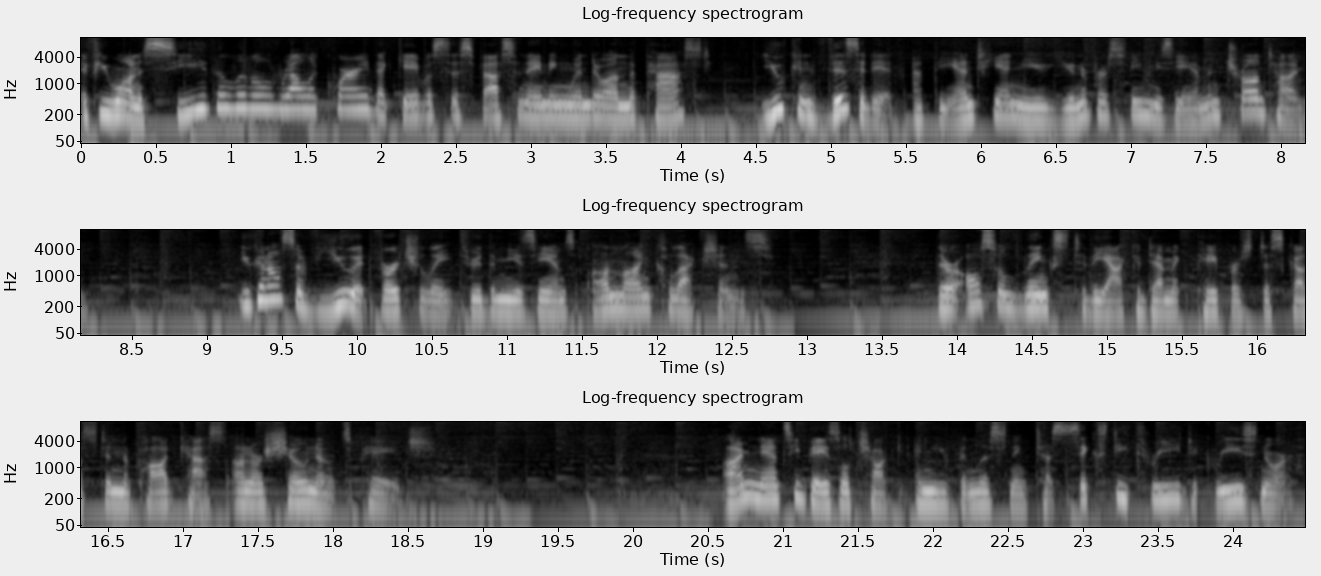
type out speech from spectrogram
If you want to see the little reliquary that gave us this fascinating window on the past, you can visit it at the NTNU University Museum in Trondheim. You can also view it virtually through the museum's online collections. There are also links to the academic papers discussed in the podcast on our show notes page. I'm Nancy Bazilchuk, and you've been listening to 63 Degrees North,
